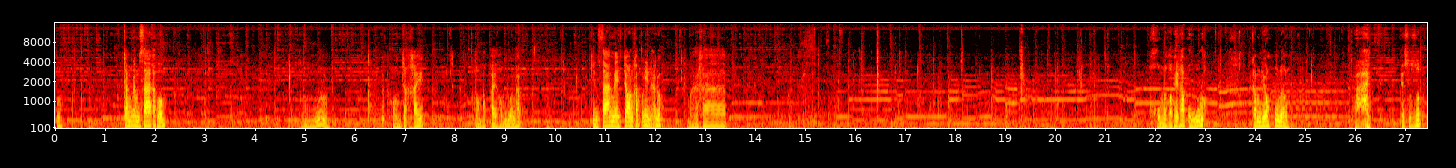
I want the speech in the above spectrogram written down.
อืมจำนำซาครับผมอืมหอมจักไข่ หอมผักไผ่หอมดวนครับ กินซ่าแม่จอนครับนี่นะดู มาครับขมแล้วก็เผ็ดครับ โอ้โหกำเดียวหูเรื่องวายเผ็ดสุดๆ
